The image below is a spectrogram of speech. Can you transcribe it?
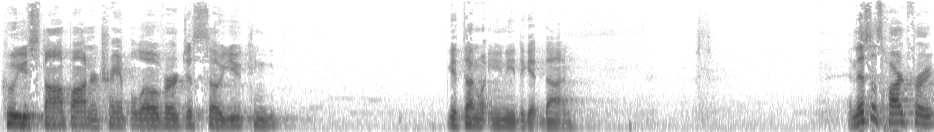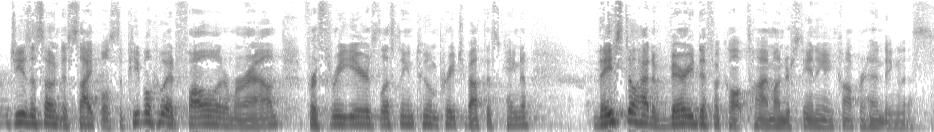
who you stomp on or trample over just so you can get done what you need to get done. And this was hard for Jesus' own disciples. The people who had followed him around for three years, listening to him preach about this kingdom, they still had a very difficult time understanding and comprehending this.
